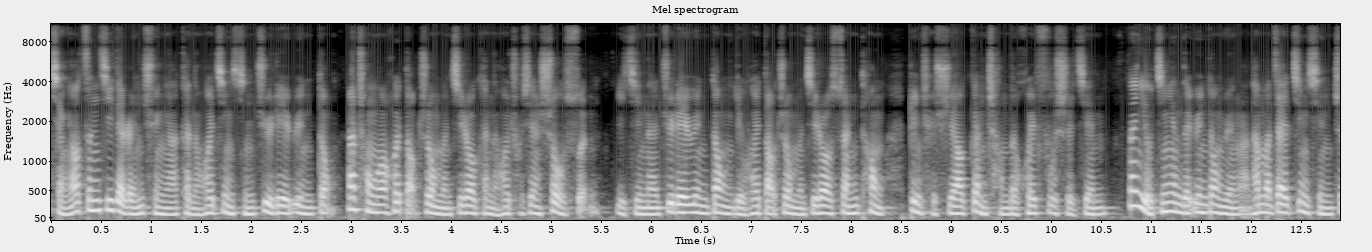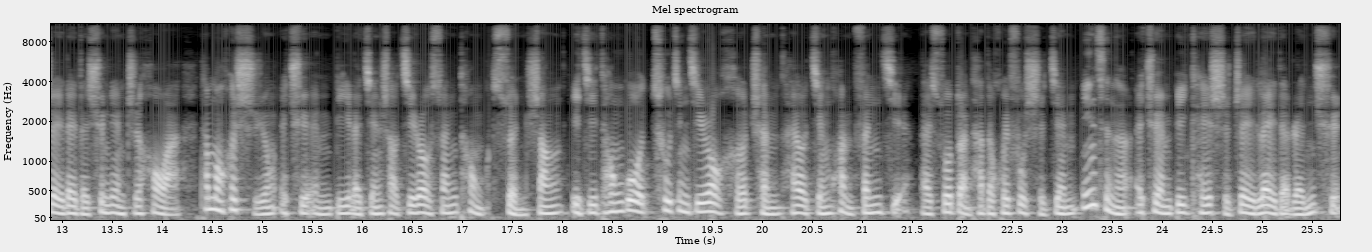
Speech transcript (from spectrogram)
想要增肌的人群啊，可能会进行剧烈运动，那从而会导致我们肌肉可能会出现受损，以及呢，剧烈运动也会导致我们肌肉酸痛，并且需要更长的恢复时间。那有经验的运动员啊，他们在进行这一类的训练之后啊，他们会使用 HMB 来减少肌肉酸痛、损伤，以及通过促进肌肉合成，还有减缓分解来缩短它的恢复时间。因此呢，HMB 可以使这一类的人群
